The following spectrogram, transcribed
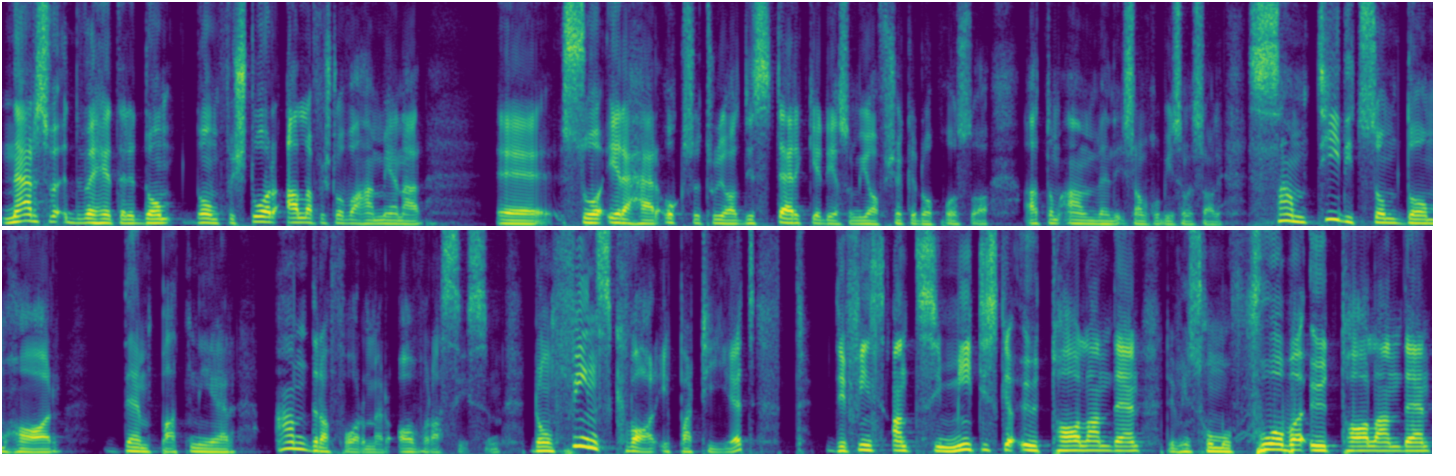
när vad heter det, de, de förstår, alla förstår vad han menar, eh, så är det här också, tror jag, det stärker det som jag försöker då påstå, att de använder islamofobi som ett slag. Samtidigt som de har dämpat ner andra former av rasism. De finns kvar i partiet. Det finns antisemitiska uttalanden, det finns homofoba uttalanden,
